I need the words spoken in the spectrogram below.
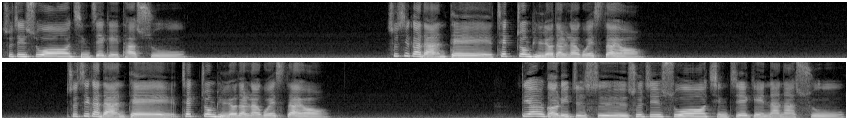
书记说，请借给他书。수지가나한테책좀빌려달라고했어 요。 수지가나한테책좀빌려달라고했어 요。 第二个例子是书记说，请借给娜娜书。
